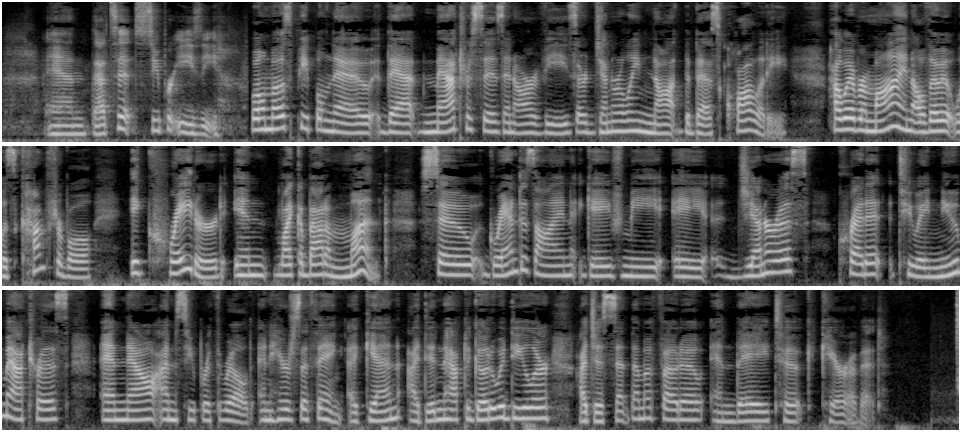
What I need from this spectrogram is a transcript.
And that's it, super easy. Well, most people know that mattresses in RVs are generally not the best quality. However, mine, although it was comfortable, it cratered in like about a month. So Grand Design gave me a generous credit to a new mattress and now I'm super thrilled. And here's the thing again, I didn't have to go to a dealer, I just sent them a photo and they took care of it.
